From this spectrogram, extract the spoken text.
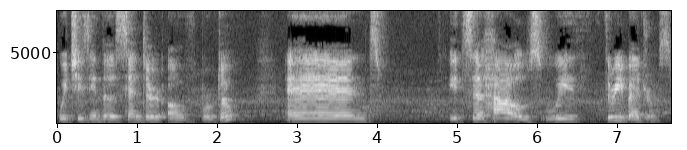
which is in the center of Porto. And it's a house with three bedrooms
